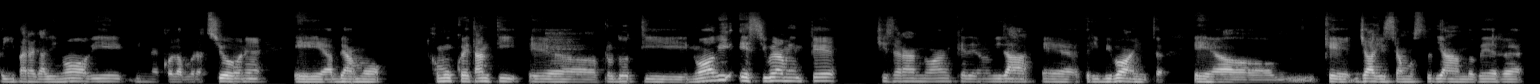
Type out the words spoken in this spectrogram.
i paragalli nuovi in collaborazione e abbiamo comunque tanti eh, prodotti nuovi e sicuramente ci saranno anche delle novità eh, per i B-Point eh, che già ci stiamo studiando per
